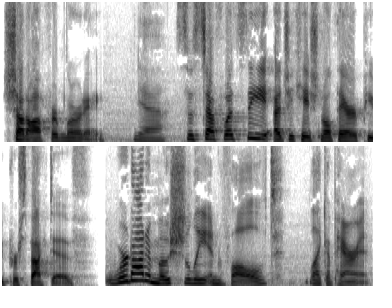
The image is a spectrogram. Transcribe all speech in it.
shut off from learning. Yeah. So, Steph, what's the educational therapy perspective? We're not emotionally involved like a parent.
